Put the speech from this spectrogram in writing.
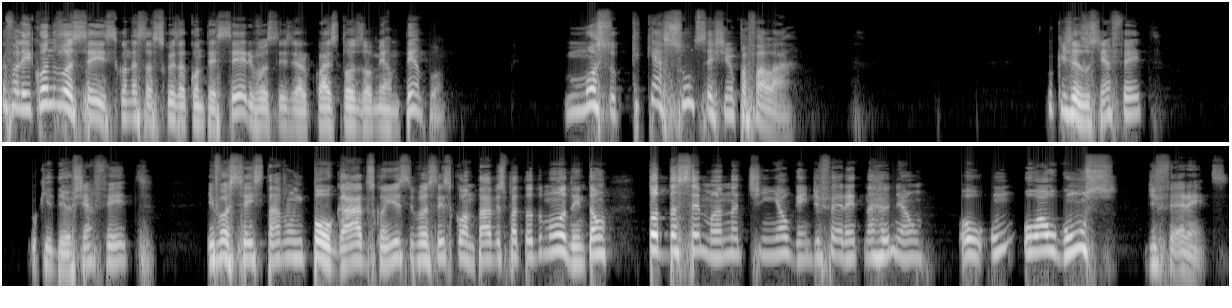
Eu falei, quando vocês, quando essas coisas acontecerem, vocês eram quase todos ao mesmo tempo, moço, o que, que assunto vocês tinham para falar? O que Jesus tinha feito, o que Deus tinha feito. E vocês estavam empolgados com isso e vocês contavam isso para todo mundo. Então, toda semana tinha alguém diferente na reunião, ou um ou alguns diferentes.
